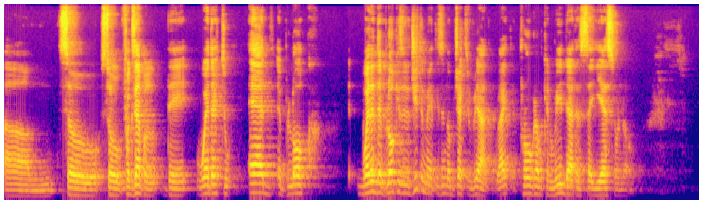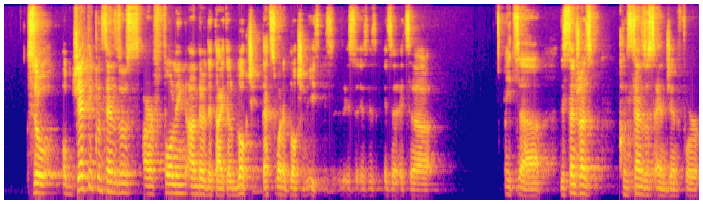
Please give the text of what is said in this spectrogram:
Um, so, so for example, the, whether to add a block, whether the block is legitimate is an objective reality, right? A program can read that and say yes or no. So objective consensus are falling under the title blockchain. That's what a blockchain is. It's, it's, it's, a, it's, a, it's a decentralized consensus engine for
